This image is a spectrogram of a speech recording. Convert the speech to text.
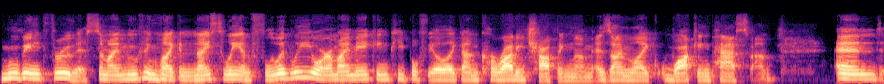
moving through this? Am I moving like nicely and fluidly, or am I making people feel like I'm karate chopping them as I'm like walking past them? And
